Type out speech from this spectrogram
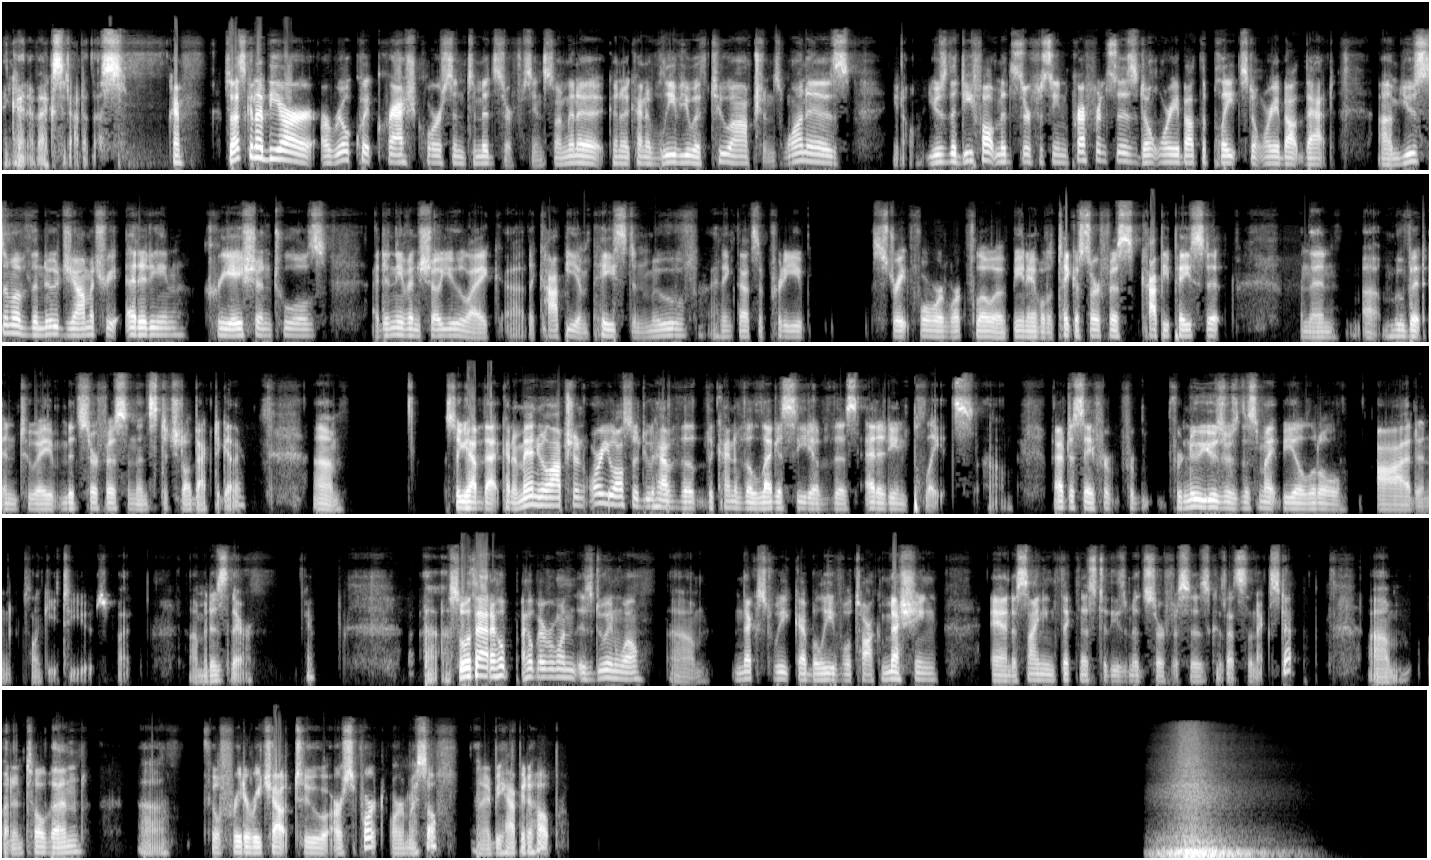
And kind of exit out of this. Okay, so that's going to be our, our real quick crash course into mid-surfacing. So I'm going to, going to kind of leave you with two options. One is you know, use the default mid-surfacing preferences. Don't worry about the plates. Don't worry about that. Um, use some of the new geometry editing creation tools. I didn't even show you like uh, the copy and paste and move. I think that's a pretty straightforward workflow of being able to take a surface, copy paste it, and then uh, move it into a mid surface and then stitch it all back together. Um, so you have that kind of manual option, or you also do have the the kind of the legacy of this editing plates. Um, I have to say for, for, for new users, this might be a little odd and clunky to use, but um, it is there. Uh, so with that, I hope I hope everyone is doing well. Um, next week, I believe we'll talk meshing and assigning thickness to these mid surfaces because that's the next step. Um, but until then, uh, feel free to reach out to our support or myself, and I'd be happy to help.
